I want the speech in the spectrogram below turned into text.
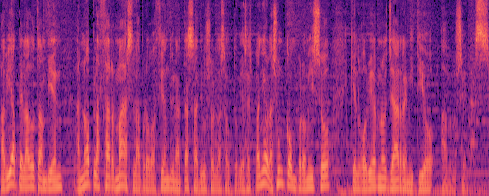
había apelado también a no aplazar más la aprobación de una tasa de uso en las autovías españolas, un compromiso que el Gobierno ya remitió a Bruselas.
